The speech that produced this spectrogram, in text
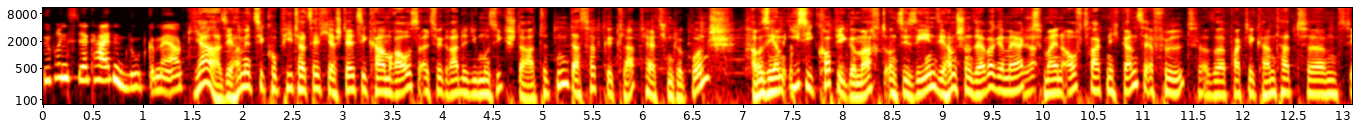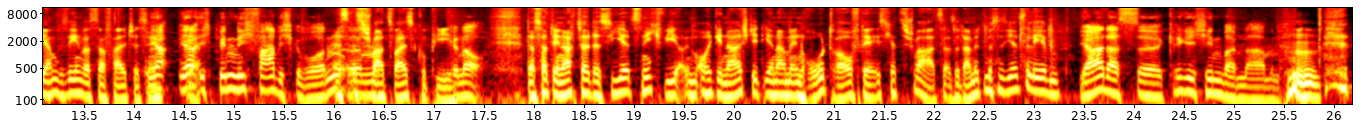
übrigens Dirk Heidenblut gemerkt. Ja, Sie haben jetzt die Kopie tatsächlich erstellt. Sie kam raus, als wir gerade die Musik starteten. Das hat geklappt. Herzlichen Glückwunsch. Aber Sie haben Easy Copy gemacht und Sie sehen, Sie haben schon selber gemerkt, Ja. meinen Auftrag nicht ganz erfüllt. Also der Praktikant hat, ähm, Sie haben gesehen, was da falsch ist. ne? Ja, ja, ich bin nicht farbig geworden. Es ist Ähm, Schwarz-Weiß-Kopie. Genau. Das hat den Nachteil, dass Sie jetzt nicht, wie im Original steht Ihr Name in Rot drauf, der ist jetzt schwarz. Also damit müssen Sie jetzt leben. Ja, das äh, kriege ich hin beim Namen.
